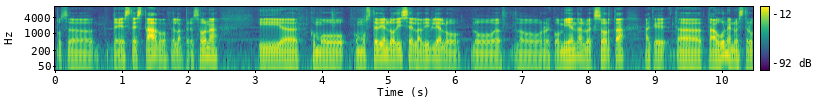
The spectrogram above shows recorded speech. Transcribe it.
pues, ah, de este estado de la persona. Y ah, como, como usted bien lo dice, la Biblia lo, lo, recomienda, lo exhorta a que ah, aún en, nuestro,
